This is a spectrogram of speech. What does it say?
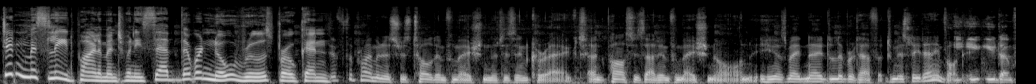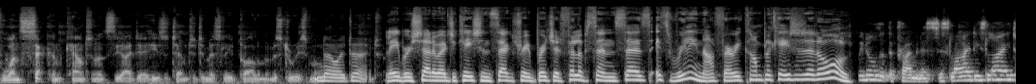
didn't mislead Parliament when he said there were no rules broken. If the Prime Minister is told information that is incorrect and passes that information on, he has made no deliberate effort to mislead anybody. You, you don't for one second countenance the idea he's attempted to mislead Parliament, Mr Rees-Mogg? No, I don't. Labour's Shadow Education Secretary Bridget Phillipson says it's really not very complicated at all. We know that the Prime Minister's lied. He's lied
